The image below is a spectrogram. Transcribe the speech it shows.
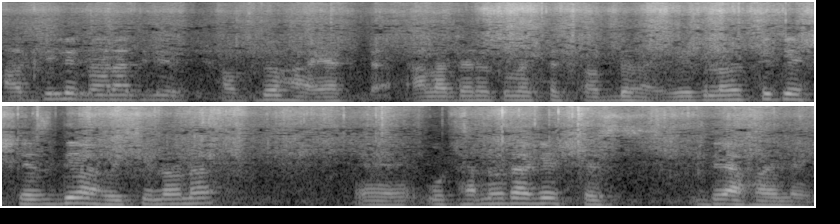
হাত দিলে, নাড়া দিলে শব্দ হয় একটা, আলাদা রকম একটা শব্দ হয়। এগুলো হচ্ছে কি সেচ দেওয়া হয়েছিল না উঠানোর আগে সেচ দেওয়া হয় নাই।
